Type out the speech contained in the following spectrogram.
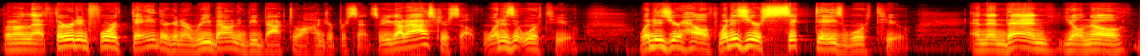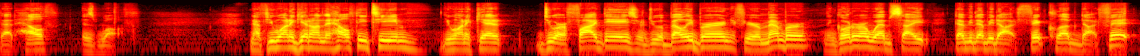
but on that third and fourth day, they're gonna rebound and be back to 100%. So you gotta ask yourself, what is it worth to you? What is your health? What is your sick days worth to you? And then, then you'll know that health is wealth. Now, if you wanna get on the healthy team, you wanna get do our five days or do a belly burn, if you're a member, then go to our website, www.fitclub.fit,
